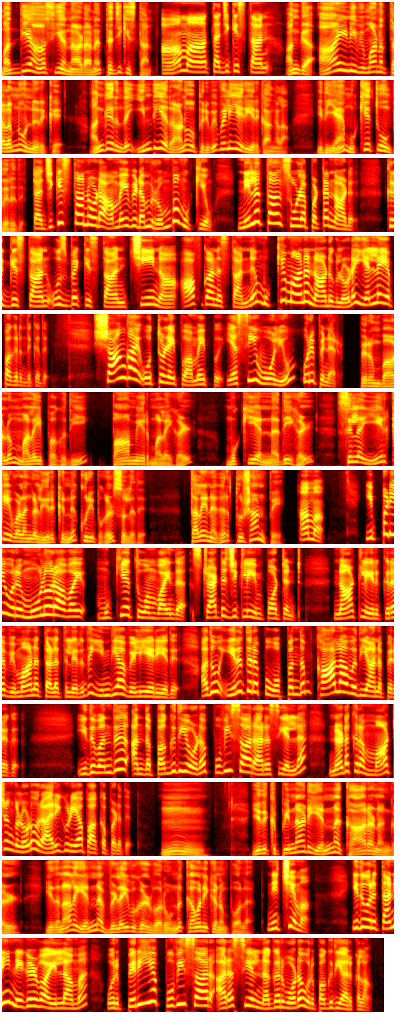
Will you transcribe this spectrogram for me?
மத்திய ஆசிய நாடான தஜிகிஸ்தான். ஆமா தஜிகிஸ்தான். அங்க ஆயினி விமானத்தளம்னு ஒன்னு இருக்கு. அங்க இருந்து இந்திய ராணுவ பிரிவு வெளியேறி இருக்காங்களாம். இது ஏன் முக்கியத்துவம் பெறுது? தஜிகிஸ்தானோட அமைவிடம் ரொம்ப முக்கியம். நிலத்தால் சூழப்பட்ட நாடு. கிர்கிஸ்தான் உஸ்பெகிஸ்தான் சீனா ஆப்கானிஸ்தான்னு முக்கியமான நாடுகளோட எல்லைய பகிர்ந்துக்குது. ஷாங்காய் ஒத்துழைப்பு அமைப்பு எஸ்சிஓலையும் உறுப்பினர். பெரும்பாலும் மலைப்பகுதி பாமீர் மலைகள் முக்கிய நதிகள் சில இயற்கை வளங்கள் இருக்குன்னு குறிப்புகள் சொல்லுது. தலைநகர் துஷான்பே. ஆமா. இப்படி ஒரு மூலோராவை முக்கியத்துவம் வாய்ந்த ஸ்ட்ராட்டஜிக்கலி இம்பார்ட்டன்ட் நாட்டில் இருக்கிற விமான தளத்திலிருந்து இந்தியா வெளியேறியது. அதுவும் இருதரப்பு ஒப்பந்தம் காலாவதியான பிறகு. இது வந்து அந்த பகுதியோட புவிசார் அரசியல்ல நடக்கிற மாற்றங்களோட ஒரு அறிகுறியா பார்க்கப்படுது. இதுக்கு பின்னாடி என்ன காரணங்கள்? இதனால என்ன விளைவுகள் வரும்னு கவனிக்கணும் போல. நிச்சயமா. இது ஒரு தனி நிகழ்வா இல்லாம ஒரு பெரிய புவிசார் அரசியல் நகர்வோட ஒரு பகுதியா இருக்கலாம்.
